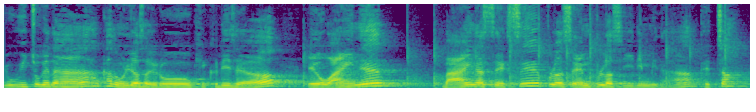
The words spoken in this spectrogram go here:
요 위쪽에다가 한 칸 올려서 이렇게 그리세요. 얘가 y는 마이너스 x 플러스 n 플러스 1입니다. 됐죠?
